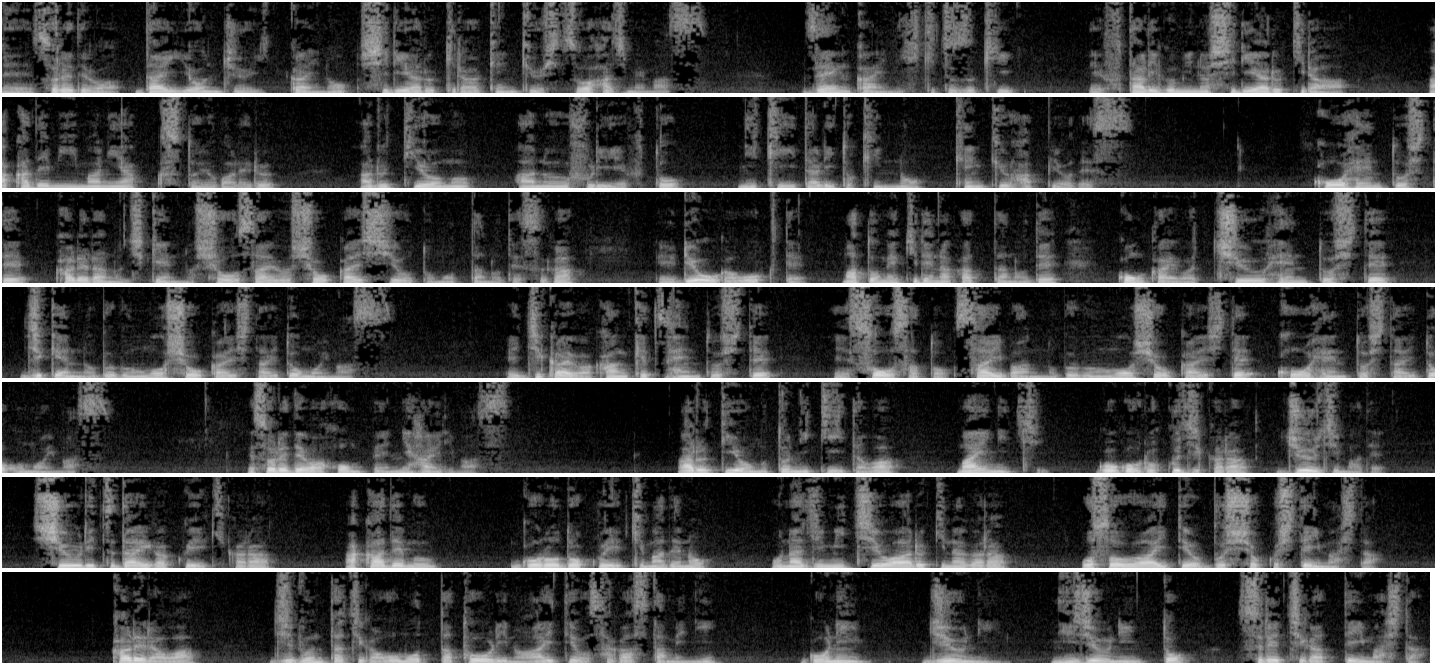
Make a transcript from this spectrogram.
えーそれでは第41回のシリアルキラー研究室を始めます。前回に引き続き、えー二人組のシリアルキラー、アカデミーマニアックスと呼ばれるアルティオム・アヌーフリエフとニキータ・リトキンの研究発表です。後編として彼らの事件の詳細を紹介しようと思ったのですが、えー量が多くてまとめきれなかったので、今回は中編として事件の部分を紹介したいと思います。次回は完結編として、捜査と裁判の部分を紹介して後編としたいと思います。それでは本編に入ります。アルティオムとニキータは毎日午後6時から10時まで州立大学駅からアカデムゴロドク駅までの同じ道を歩きながら襲う相手を物色していました。彼らは自分たちが思った通りの相手を探すために5人、10人、20人とすれ違っていました。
